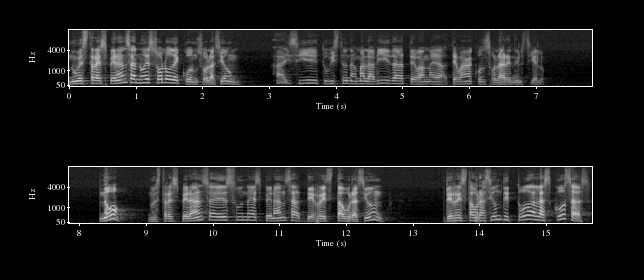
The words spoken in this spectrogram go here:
Nuestra esperanza no es solo de consolación. Ay, sí, tuviste una mala vida, te van a, te van a consolar en el cielo. No, nuestra esperanza es una esperanza de restauración, de restauración de todas las cosas.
